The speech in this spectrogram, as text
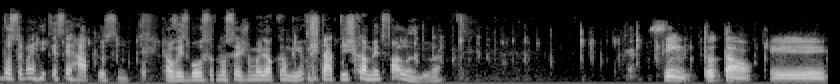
você vai enriquecer rápido, assim. Talvez bolsa não seja o melhor caminho, estatisticamente falando, né? Sim, total. E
